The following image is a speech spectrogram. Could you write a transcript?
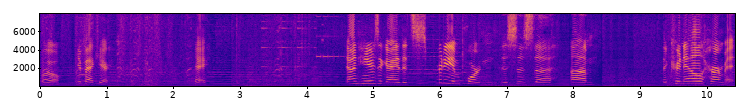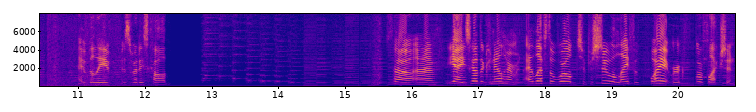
Whoa, get back here. Okay. Down here's a guy that's pretty important. This is the, um, the Crenel Hermit, I believe is what he's called. So, um, yeah, he's got the Crenel Hermit. I left the world to pursue a life of quiet re reflection.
